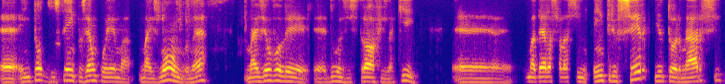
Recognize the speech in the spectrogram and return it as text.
é, em todos os tempos, é um poema mais longo, né? Mas eu vou ler é, duas estrofes aqui. É, uma delas fala assim: entre o ser e o tornar-se,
